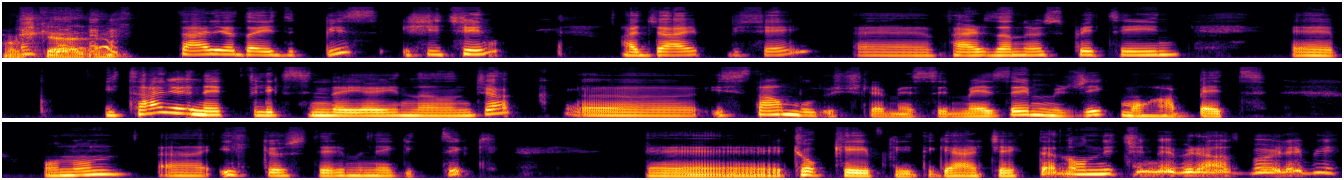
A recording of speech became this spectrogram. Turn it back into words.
Hoş geldin. İtalya'daydık biz iş için. Acayip bir şey. Ee, Ferzan Özpetek'in e, İtalya Netflix'inde yayınlanacak e, İstanbul üçlemesi Meze Müzik Muhabbet. Onun e, ilk gösterimine gittik. E, çok keyifliydi gerçekten. Onun için de biraz böyle bir,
